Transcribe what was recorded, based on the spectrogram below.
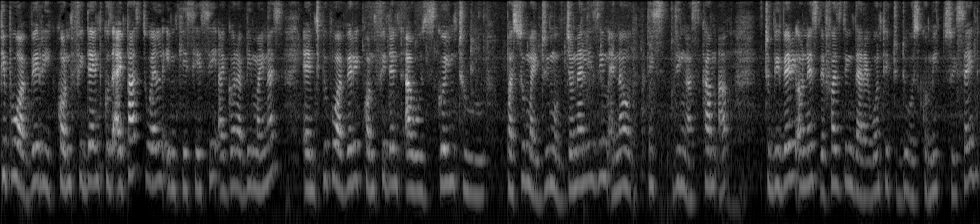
people were very confident because I passed well in KCSE. I got a B minus, and people were very confident I was going to pursue my dream of journalism. And now this thing has come up. To be very honest, the first thing that I wanted to do was commit suicide.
